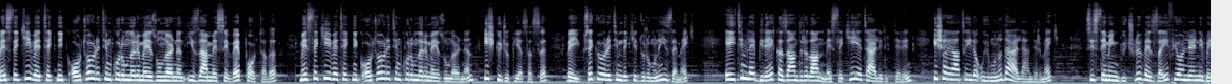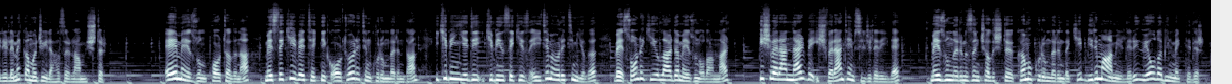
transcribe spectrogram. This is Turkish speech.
Mesleki ve Teknik Ortaöğretim Kurumları mezunlarının izlenmesi web portalı, mesleki ve teknik ortaöğretim kurumları mezunlarının iş gücü piyasası ve yüksek öğretimdeki durumunu izlemek, eğitimle bireye kazandırılan mesleki yeterliliklerin iş hayatıyla uyumunu değerlendirmek, sistemin güçlü ve zayıf yönlerini belirlemek amacıyla hazırlanmıştır. E-Mezun portalına mesleki ve teknik ortaöğretim kurumlarından 2007-2008 eğitim öğretim yılı ve sonraki yıllarda mezun olanlar, işverenler ve işveren temsilcileriyle mezunlarımızın çalıştığı kamu kurumlarındaki birim amirleri üye olabilmektedir.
